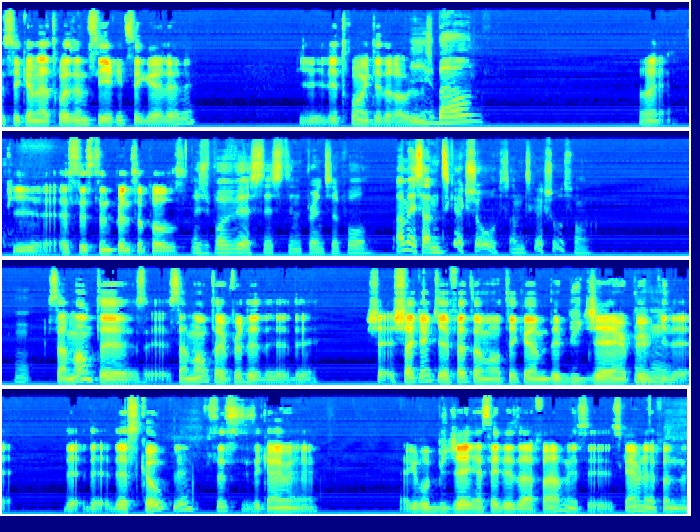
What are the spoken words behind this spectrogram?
C'est comme la troisième série de ces gars-là. Là. Les, trois ont été drôles. Eastbound? Ouais. Puis euh, Assistant Principals. J'ai pas vu Assistant Principal. Ah, mais ça me dit quelque chose. Ça me dit quelque chose, ça. Ça monte, euh, ça monte un peu de. de, de- ch- chacun qui a fait a monté comme de budget un peu, Mhm. puis de, de, de, de scope. Là. Ça, c'est quand même un, un gros budget. Il essaie des affaires, mais c'est c'est quand même le fun. Là.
